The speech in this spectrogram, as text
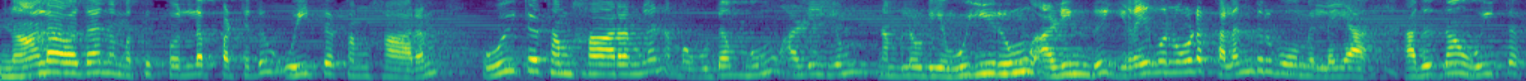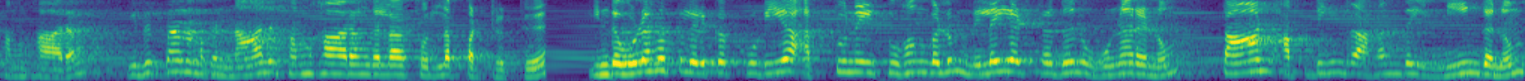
நாலாவதா நமக்கு சொல்லப்பட்டது உயித்த சம்ஹாரம். உயித்த சம்ஹாரம்ல நம்ம உடம்பும் அழியும் நம்மளுடைய உயிரும் அழிந்து இறைவனோட கலந்துருவோம் இல்லையா? அதுதான் உயித்த சம்ஹாரம். இதுதான் நமக்கு நாலு சம்ஹாரங்களா சொல்லப்பட்டிருக்கு. இந்த உலகத்தில் இருக்கக்கூடிய அத்துணை சுகங்களும் நிலையற்றதுன்னு உணரணும். தான் அப்படின்ற அகந்தை நீங்கணும்.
